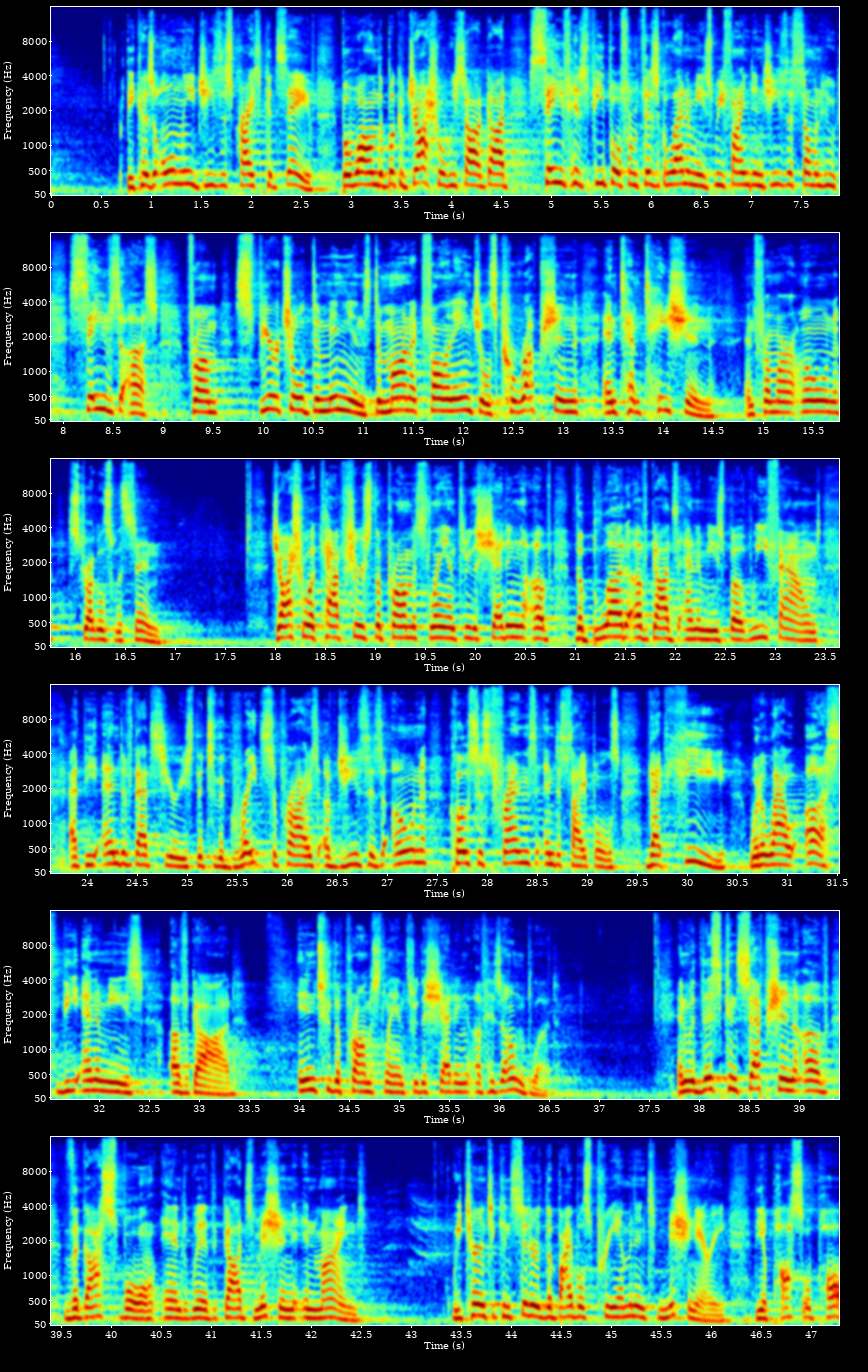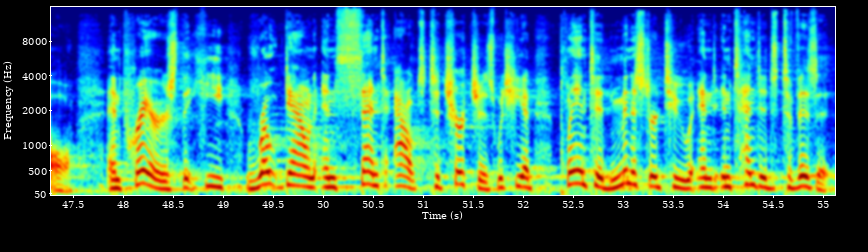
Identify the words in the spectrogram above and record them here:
Because only Jesus Christ could save. But while in the book of Joshua we saw God save his people from physical enemies, we find in Jesus someone who saves us from spiritual dominions, demonic fallen angels, corruption and temptation, and from our own struggles with sin. Joshua captures the promised land through the shedding of the blood of God's enemies, but we found at the end of that series that to the great surprise of Jesus' own closest friends and disciples, that he would allow us, the enemies of God, into the promised land through the shedding of his own blood. And with this conception of the gospel and with God's mission in mind, we turn to consider the Bible's preeminent missionary, the Apostle Paul, and prayers that he wrote down and sent out to churches which he had planted, ministered to, and intended to visit.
